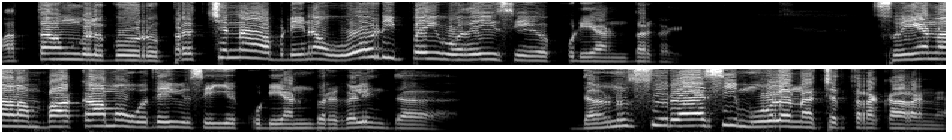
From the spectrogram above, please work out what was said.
மத்தவங்களுக்கு ஒரு பிரச்சனை அப்படின்னா ஓடி போய் உதவி செய்யக்கூடிய அன்பர்கள். சுயநலம் பார்க்காம உதவி செய்யக்கூடிய அன்பர்கள் இந்த தனுசு ராசி மூல நட்சத்திரக்காரங்க.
